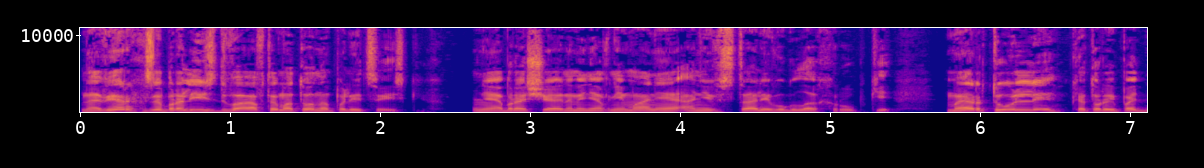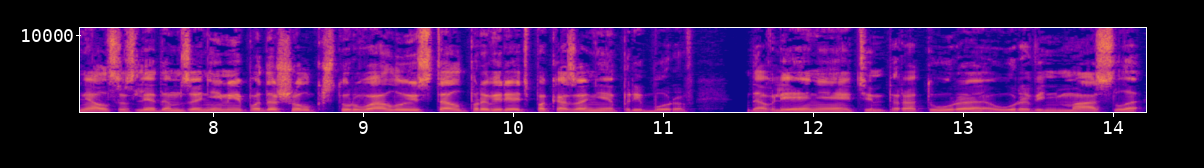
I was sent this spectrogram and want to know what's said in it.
Наверх забрались два автоматона полицейских. Не обращая на меня внимания, они встали в углах рубки. Мэр Тулли, который поднялся следом за ними, подошел к штурвалу и стал проверять показания приборов. Давление, температура, уровень масла.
